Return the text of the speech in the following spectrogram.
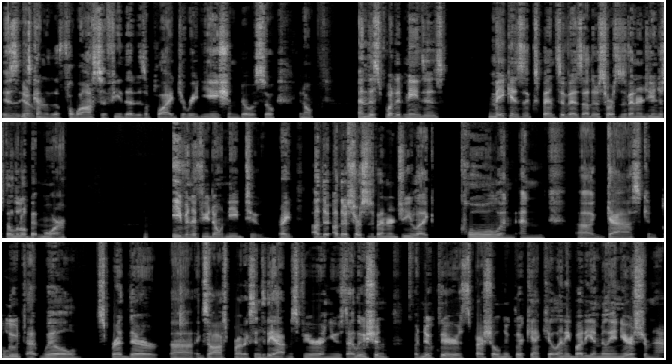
is, yeah. is kind of the philosophy that is applied to radiation dose. So, you know, and this, what it means is make it as expensive as other sources of energy and just a little bit more, even if you don't need to, right? Other, other sources of energy like coal and, and, uh, gas can pollute at will, spread their, uh, exhaust products into the atmosphere and use dilution. But nuclear is special. Nuclear can't kill anybody a million years from now.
